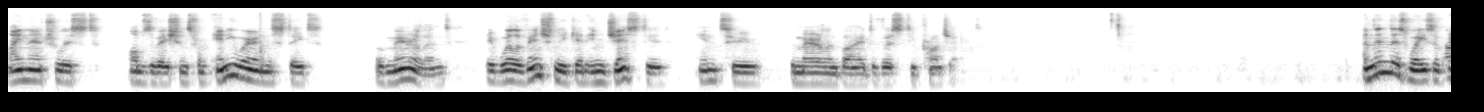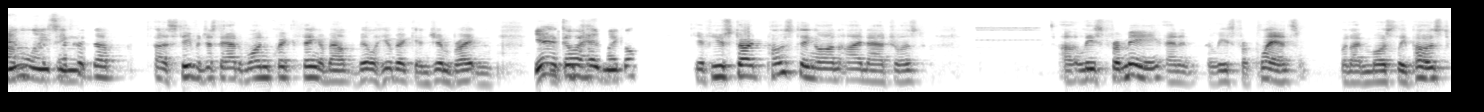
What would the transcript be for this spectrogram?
iNaturalist observations from anywhere in the state of Maryland, it will eventually get ingested into the Maryland Biodiversity Project. And then there's ways of um, analyzing. Could, uh, uh, Stephen, just add one quick thing about Bill Hubick and Jim Brighton. Yeah, go ahead, Michael. If you start posting on iNaturalist, uh, at least for me, and at least for plants, but I mostly post,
